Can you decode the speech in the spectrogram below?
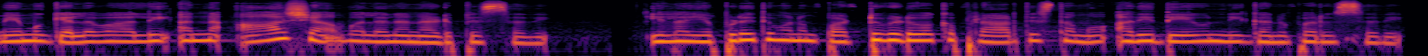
మేము గెలవాలి అన్న ఆశ వాళ్ళని నడిపిస్తుంది. ఇలా ఎప్పుడైతే మనం పట్టు విడవక ప్రార్థిస్తామో అది దేవుణ్ణి గనపరుస్తుంది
